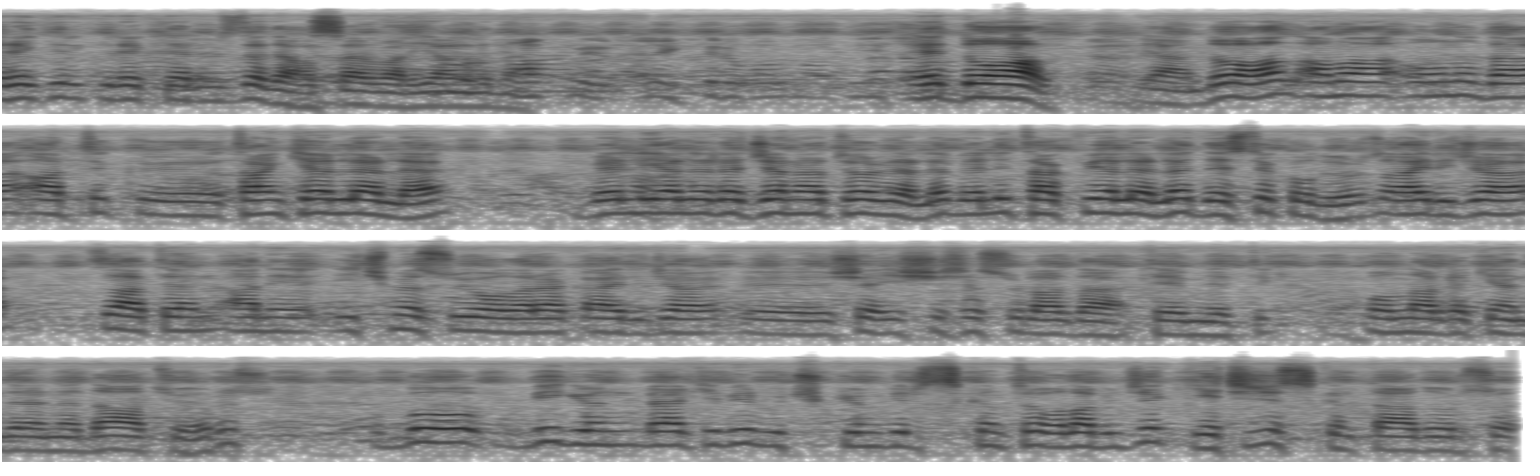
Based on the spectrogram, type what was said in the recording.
elektrik direklerimizde de hasar var yangından. Akmıyor elektrik olmadığı için. E, doğal. Yani doğal ama onu da artık e, tankerlerle, belli yerlere jeneratörlerle, belli takviyelerle destek oluyoruz. Ayrıca zaten hani içme suyu olarak ayrıca e, şey şişe sular da temin ettik. Onları da kendilerine dağıtıyoruz. Bu bir gün belki bir buçuk gün bir sıkıntı olabilecek. Geçici sıkıntı daha doğrusu.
